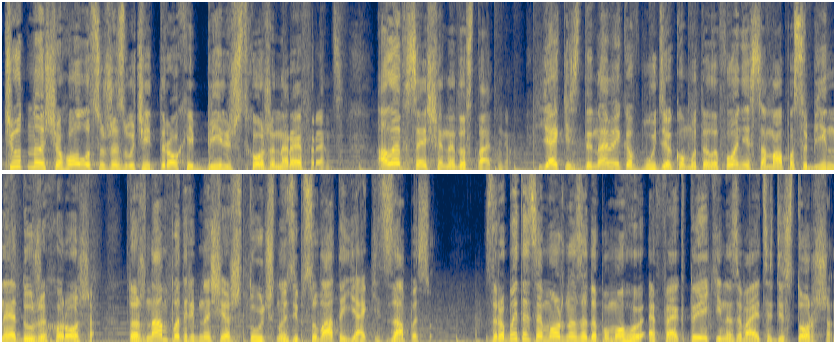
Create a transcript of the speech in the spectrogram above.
Чутно, що голос уже звучить трохи більш схоже на референс, але все ще недостатньо. Якість динаміка в будь-якому телефоні сама по собі не дуже хороша, тож нам потрібно ще штучно зіпсувати якість запису. Зробити це можна за допомогою ефекту, який називається Distortion.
